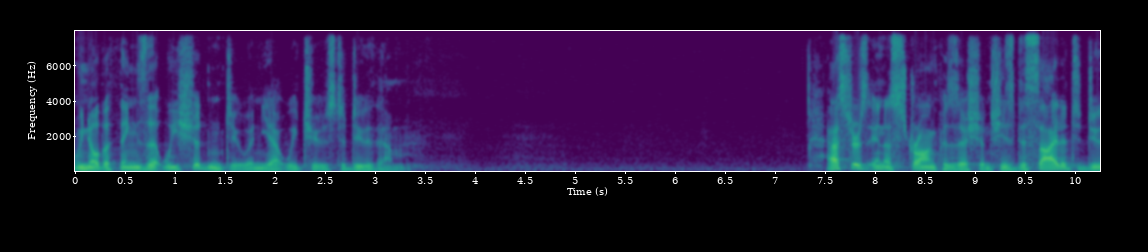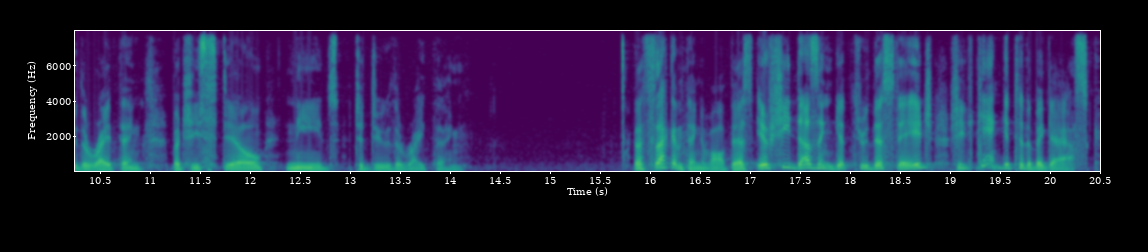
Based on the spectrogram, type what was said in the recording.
We know the things that we shouldn't do, and yet we choose to do them. Esther's in a strong position. She's decided to do the right thing, but she still needs to do the right thing. The second thing about this, if she doesn't get through this stage, she can't get to the big ask.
